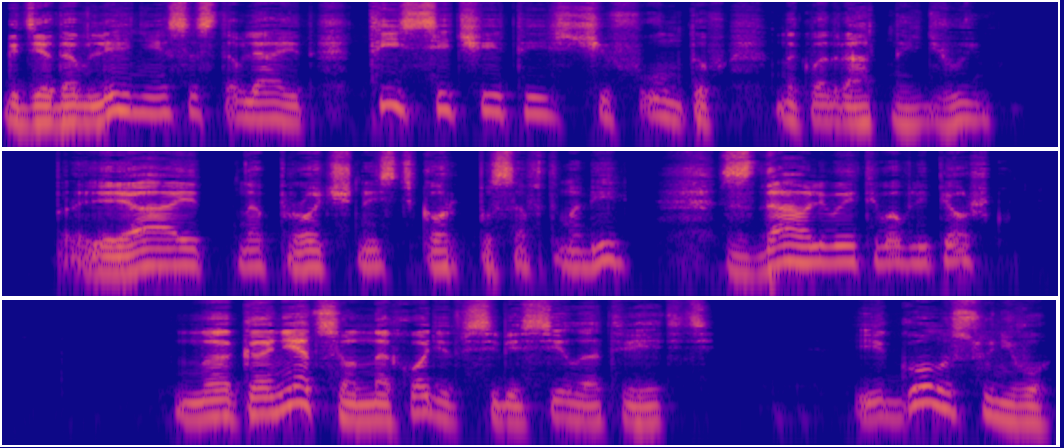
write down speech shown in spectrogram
где давление составляет тысячи и тысячи фунтов на квадратный дюйм. Проверяет на прочность корпус автомобиль, сдавливает его в лепешку. Наконец он находит в себе силы ответить. И голос у него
